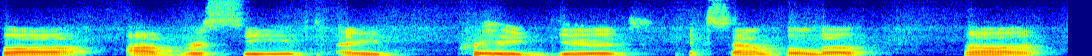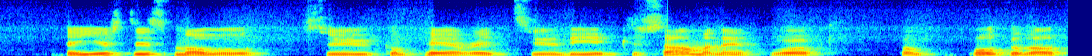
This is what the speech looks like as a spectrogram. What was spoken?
but I've received a pretty good example though. Uh, they use this model to compare it to the Kusama network from Polkadot,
